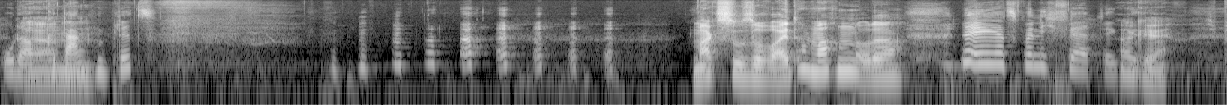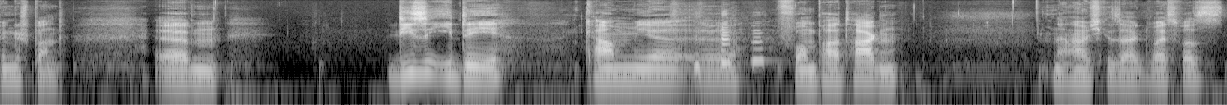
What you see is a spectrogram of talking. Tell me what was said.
Oder auch ähm, Gedankenblitz. Magst du so weitermachen oder? Nee, jetzt bin ich fertig. Okay, ich bin gespannt. Ähm, diese Idee kam mir äh, vor ein paar Tagen. Dann habe ich gesagt, weißt du was,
